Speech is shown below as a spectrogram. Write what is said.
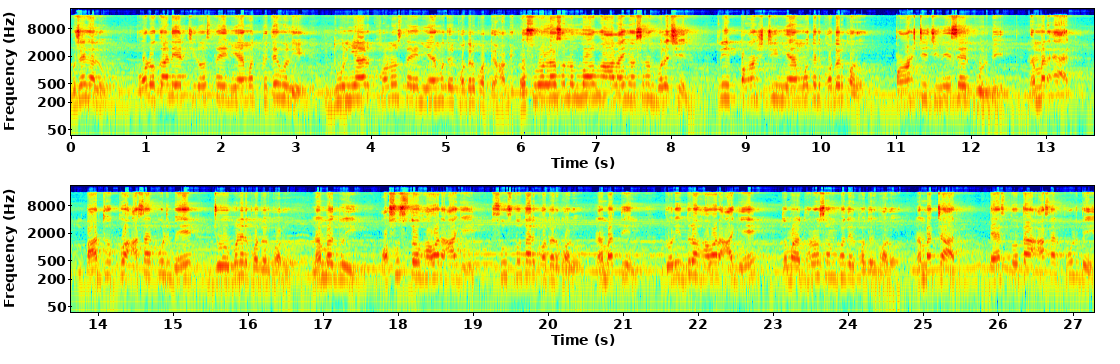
বোঝা গেল? পরকালের চিরস্থায়ী নিয়ামত পেতে হলে দুনিয়ার ক্ষণস্থায়ী নিয়ামতের কদর করতে হবে। রসুল্লাহ সাল্লাহ আলাইসাল্লাম বলেছেন তুমি পাঁচটি নিয়ামতের কদর করো, পাঁচটি জিনিসের পূর্বে। নাম্বার এক, বার্ধক্য আসার পূর্বে যৌবনের কদর করো। নাম্বার দুই, অসুস্থ হওয়ার আগে সুস্থতার কদর করো। নাম্বার তিন, দরিদ্র হওয়ার আগে তোমার ধনসম্পদের কদর করো। নাম্বার চার, ব্যস্ততা আসার পূর্বে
